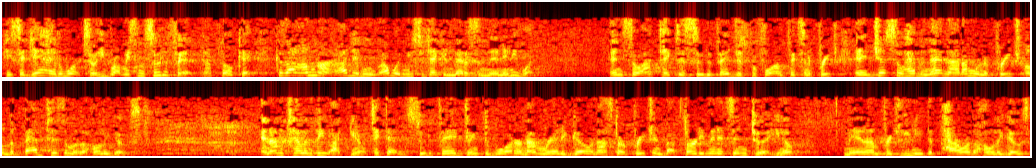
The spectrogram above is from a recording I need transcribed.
He said, "Yeah, it'll work." So he brought me some Sudafed. I said, "Okay," because I'm not, I didn't, I wasn't used to taking medicine then anyway. And so I take this Sudafed just before I'm fixing to preach. And it just so happened that night I'm going to preach on the baptism of the Holy Ghost. And I'm telling people, I, you know, take that Sudafed, drink the water, and I'm ready to go. And I start preaching about 30 minutes into it, you know. Man, I'm preaching, you need the power of the Holy Ghost.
